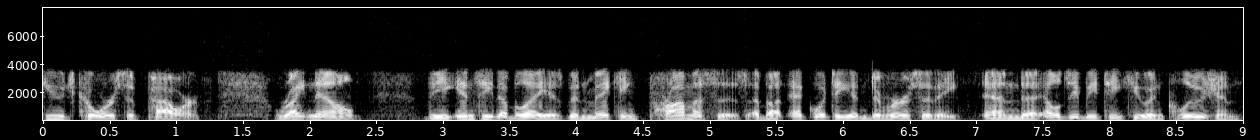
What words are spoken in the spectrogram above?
huge coercive power. Right now, the NCAA has been making promises about equity and diversity and uh, LGBTQ inclusion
